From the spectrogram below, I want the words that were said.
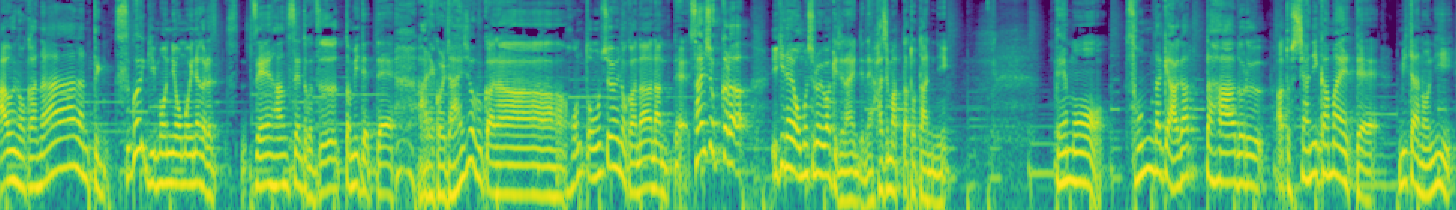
合うのかななんてすごい疑問に思いながら前半戦とかずっと見てて、あれこれ大丈夫かな本当面白いのかななんて。最初からいきなり面白いわけじゃないんでね、始まった途端に。でも、そんだけ上がったハードル、あと車に構えて見たのに、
